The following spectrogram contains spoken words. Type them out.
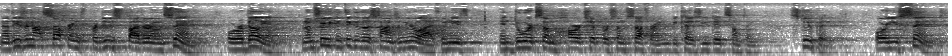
Now, these are not sufferings produced by their own sin or rebellion. And I'm sure you can think of those times in your life when you've endured some hardship or some suffering because you did something stupid or you sinned.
